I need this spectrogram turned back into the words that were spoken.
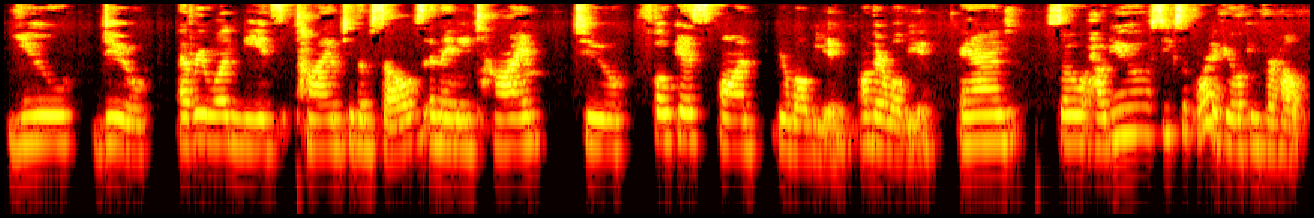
you do. Everyone needs time to themselves and they need time to focus on your well being, on their well being. And so, how do you seek support if you're looking for help?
